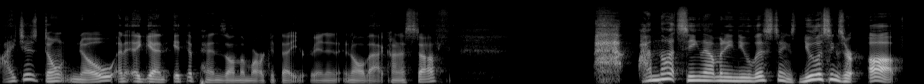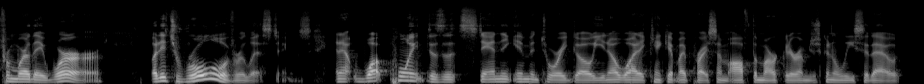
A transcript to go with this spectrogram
I just don't know. And again, it depends on the market that you're in and, and all that kind of stuff. I'm not seeing that many new listings. New listings are up from where they were, but it's rollover listings. And at what point does the standing inventory go, you know what, I can't get my price, I'm off the market, or I'm just going to lease it out?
